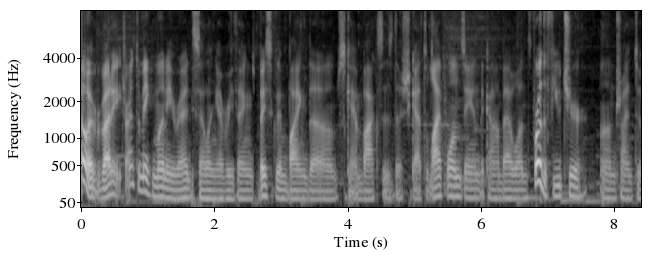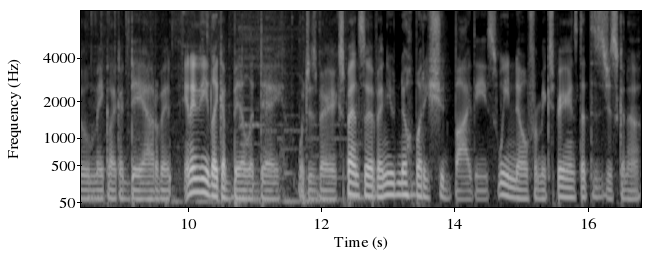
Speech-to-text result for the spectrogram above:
Hello everybody, trying to make money, right? Selling everything. Basically I'm buying the scam boxes, the Shakatu Life ones and the combat ones. For the future, I'm trying to make like a day out of it. And I need like a bill a day, which is very expensive and you nobody should buy these. We know from experience that this is just gonna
